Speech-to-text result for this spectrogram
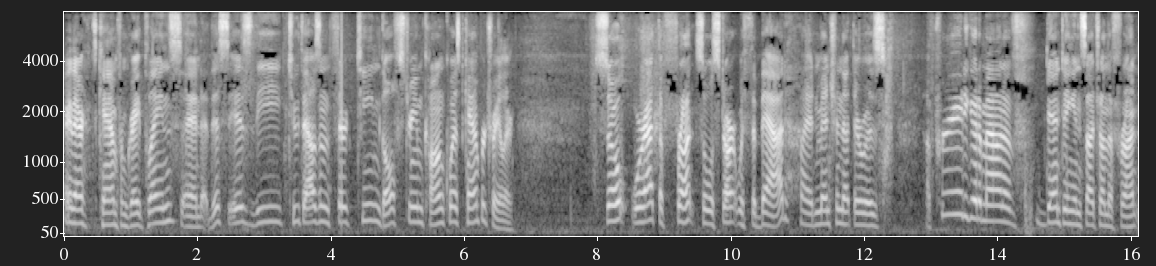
Hey there, it's Cam from Great Plains, and this is the 2013 Gulfstream Conquest camper trailer. So we're at the front, so we'll start with the bad. I had mentioned that there was a pretty good amount of denting and such on the front.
